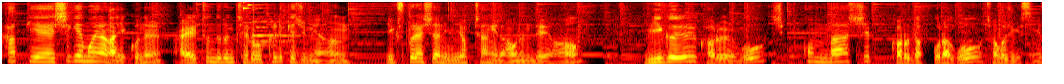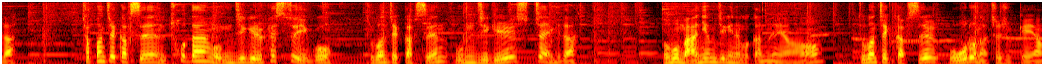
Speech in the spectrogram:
copy의 시계 모양 아이콘을 Alt 누른 채로 클릭해주면 expression 입력창이 나오는데요. wiggle 열고 10,10 괄호 닫고라고 적어주겠습니다. 첫 번째 값은 초당 움직일 횟수이고 두 번째 값은 움직일 숫자입니다. 너무 많이 움직이는 것 같네요. 두 번째 값을 5로 낮춰줄게요.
